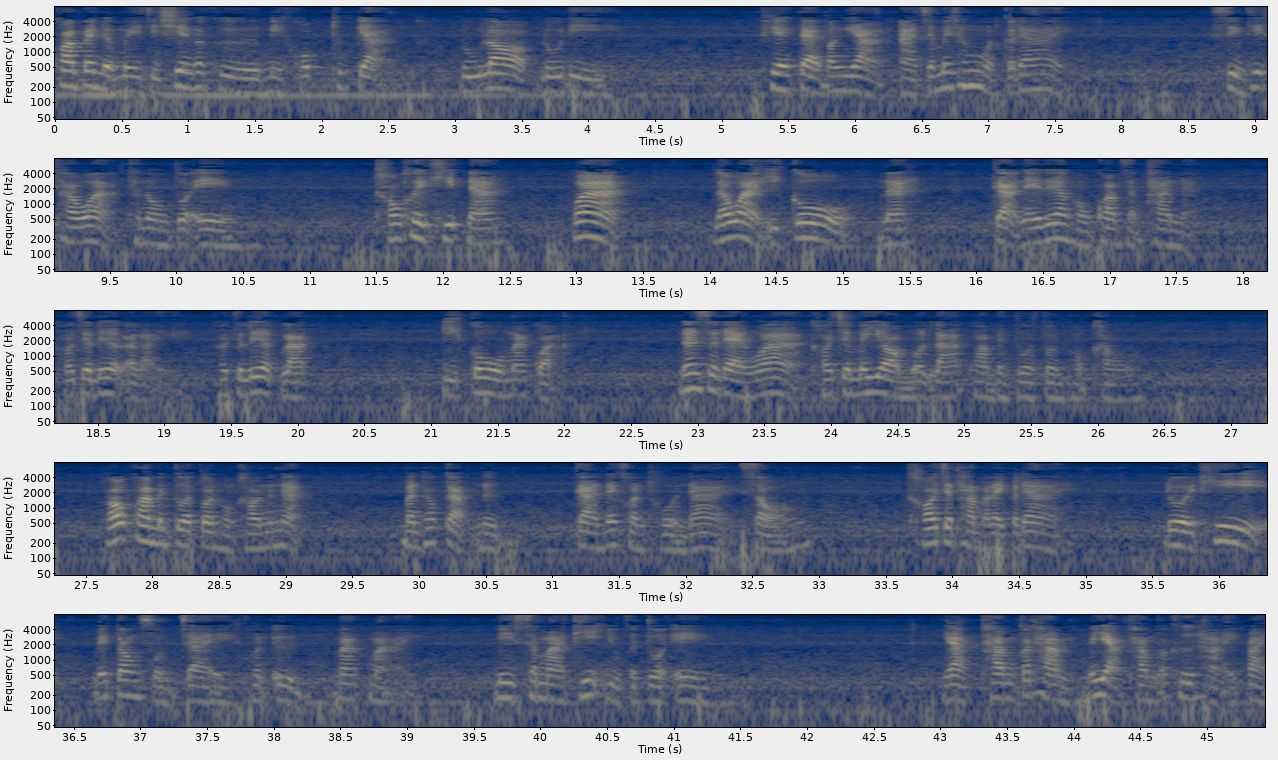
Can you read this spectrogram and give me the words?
ความเป็นเดอะเมจิเชียนก็คือมีครบทุกอย่าง รู้รอบรู้ดี เพียงแต่บางอย่างอาจจะไม่ทั้งหมดก็ได้ สิ่งที่เขาอะทะนงตัวเอง เขาเคยคิดนะ ว่าระหว่างอีโก้นะกับในเรื่องของความสัมพันธ์อะเขาจะเลือกอะไร เขาจะเลือกรักอีโก้มากกว่า นั่นแสดงว่าเขาจะไม่ยอมลดละความเป็นตัวตนของเขา เพราะความเป็นตัวตนของเขานั้นน่ะ มันเท่ากับหนึ่งการได้คอนโทรลได้สองเขาจะทำอะไรก็ได้ โดยที่ไม่ต้องสนใจคนอื่นมากมาย มีสมาธิอยู่กับตัวเอง อยากทำก็ทำไม่อยากทำก็คือหายไป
